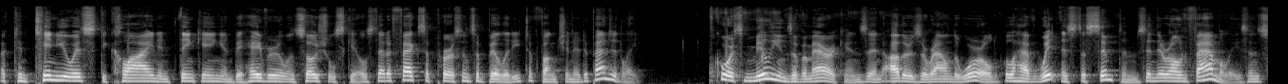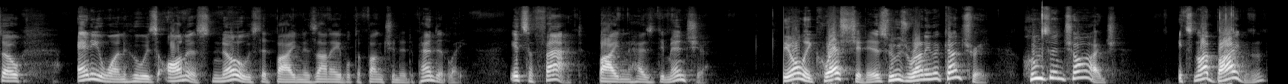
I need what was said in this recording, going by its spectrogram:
a continuous decline in thinking and behavioral and social skills that affects a person's ability to function independently. Of course, millions of Americans and others around the world will have witnessed the symptoms in their own families, and so anyone who is honest knows that Biden is unable to function independently. It's a fact Biden has dementia. The only question is who's running the country? Who's in charge? It's not Biden.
